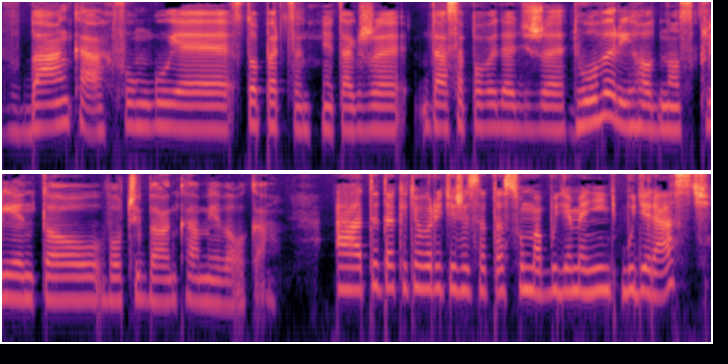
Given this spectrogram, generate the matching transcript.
v bankách funguje 100%, takže dá sa povedať, že dôveryhodnosť klientov voči bankám je veľká. A teda keď hovoríte, že sa tá suma bude meniť, bude rásť?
